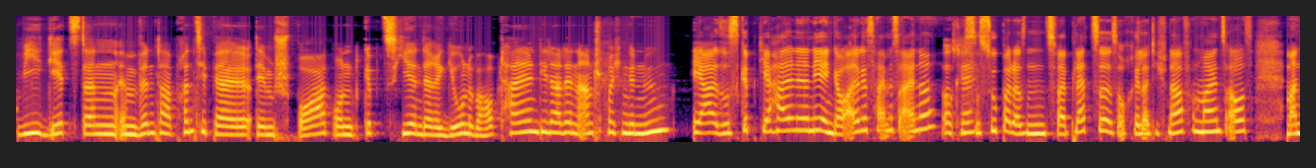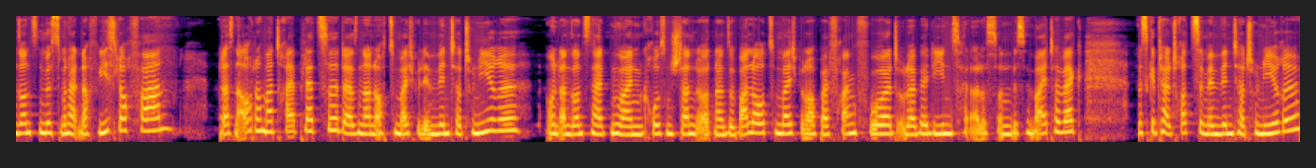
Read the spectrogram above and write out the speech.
Wie geht's denn im Winter prinzipiell dem Sport und gibt's hier in der Region überhaupt Hallen, die da den Ansprüchen genügen? Ja, also es gibt hier Hallen in der Nähe. In Gau-Algesheim ist eine. Okay. Das ist super. Da sind zwei Plätze. Ist auch relativ nah von Mainz aus. Ansonsten müsste man halt nach Wiesloch fahren. Da sind auch nochmal drei Plätze. Da sind dann auch zum Beispiel im Winter Turniere. Und ansonsten halt nur an großen Standorten. Also Wallau zum Beispiel, auch bei Frankfurt oder Berlin ist halt alles dann ein bisschen weiter weg. Es gibt halt trotzdem im Winter Turniere,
